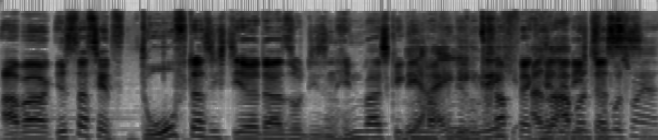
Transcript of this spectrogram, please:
Aber ist das jetzt doof, dass ich dir da so diesen Hinweis gegeben Nee, habe? in diesem eigentlich nicht. Kraftwerk? Also Hätte dich das, muss man ja-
